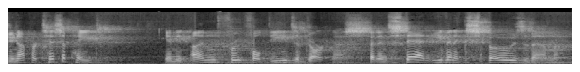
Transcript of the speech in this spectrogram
Do not participate in the unfruitful deeds of darkness, but instead even expose them.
